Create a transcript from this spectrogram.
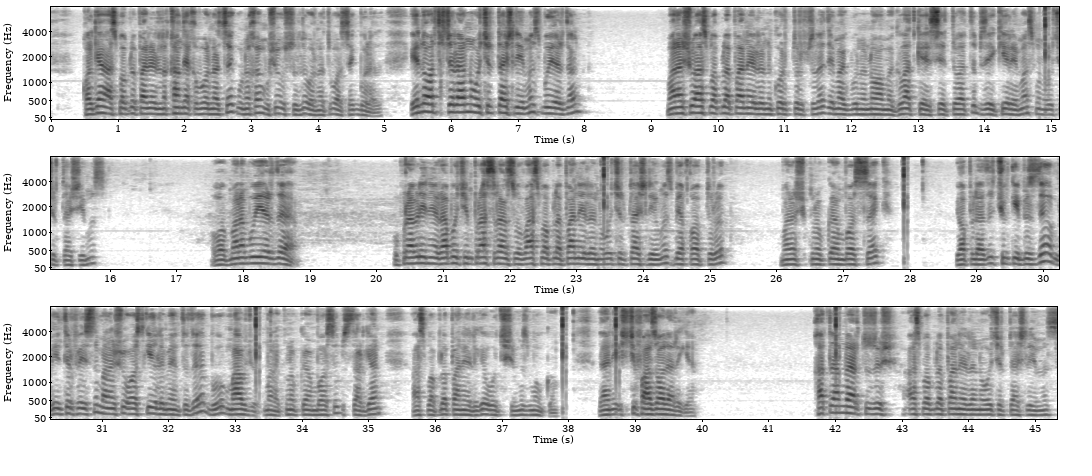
qolgan asboblar panelini qanday qilib o'rnatsak, uni ham o'sha usulda o'rnatib olsak bo'ladi. Endi ortiqchalarni o'chirib tashlaymiz bu yerdan. Mana shu asboblar panelini ko'rib turibsizlar. Demak, buni nomi gladkaya set deyapti. Bizga kerak emas, buni o'chirib tashlaymiz. Hop, mana bu yerda управление рабочим пространством va asboblar panelini o'chirib tashlaymiz. Bu yoqqa olib turib, mana shu knopkani bossak yopiladi. Chunki bizda interfeysni mana shu ostki elementida bu mavjud. Mana knopkani bosib istalgan asboblar paneliga o'tishimiz mumkin. Ya'ni ishchi fazolariga. Qatlamlar tuzish asboblar panelini o'chirib tashlaymiz.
